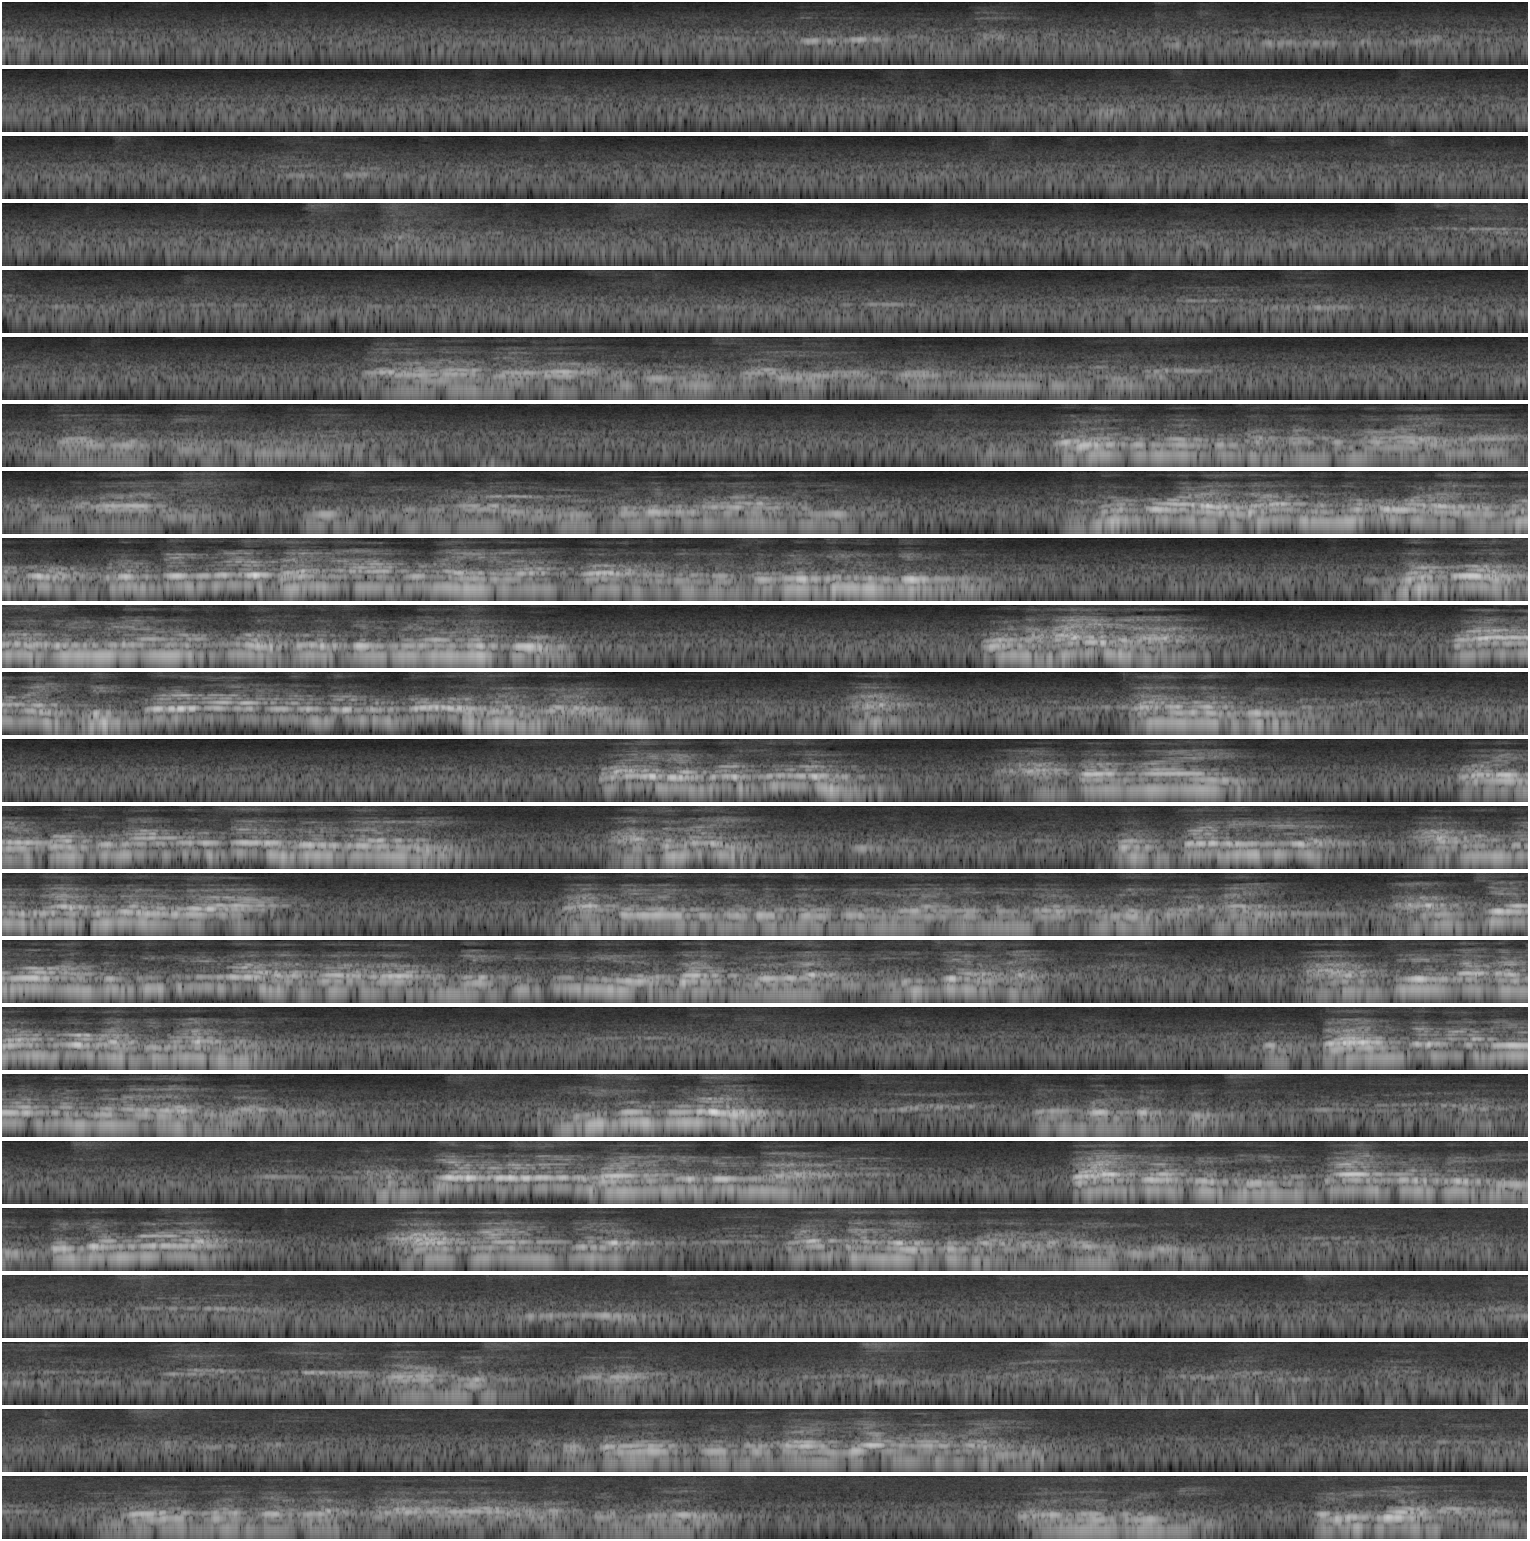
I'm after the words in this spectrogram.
जाऊ द्या बाबा ना काय आहे आता मी म्हणजे दाजीवर टेन्शनमध्ये आहे. बरंच नाही तुम्हाला सांगतो मला आहे ना मला टेन्शन येतं मला व्हिडिओ सगळं मला म्हणजे नको वाटायचं जाऊ दे नको वाटायचं नको प्रत्येक वेळेस आहे ना आपण आहे ना भावानं सगळं गिळून घेतलं. नको सोशल मीडिया नको सोशल मीडिया नको. पण आहे ना पार आता हितपर्यंत आल्यानंतर मग कवर सहन करायचं मग? हा? सांगा बरं तुम्ही मग. पहिल्यापासून आता नाही. पहिल्यापासून आपण सहन करत आलोय असं नाही. पण कधी आपण कधी दाखवलं का? नातेवाईकीच्या बद्दल कधी राजाने दाखवले का? नाही. आमच्या दोघांचं किती बी बांधणार असून द्या किती बी दाखवलं राजाने विचार नाही. आमचे लाखाडाम दोघांची बांधणं पण दाजीच्या नातेवाईकांचं नाही दाखवलं आता पण. पण इथून पुढं शंभर टक्के. हा. मग ते आता काही फायदा घेतात ना काय करते ती काय करते ती त्याच्यामुळं आज दाजीच्या काय सांगायचं तुम्हाला? हायरी वगैरे जाऊ दे चला आता बळच तिथं काय जेवणार नाही. बळच पण त्याचा तास खायला घालावं लागते बळच बळजबरीनी तरी जेवणार नाही.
